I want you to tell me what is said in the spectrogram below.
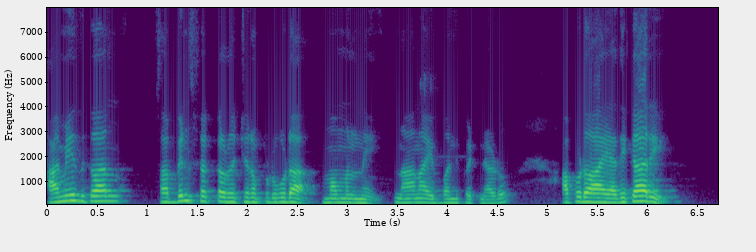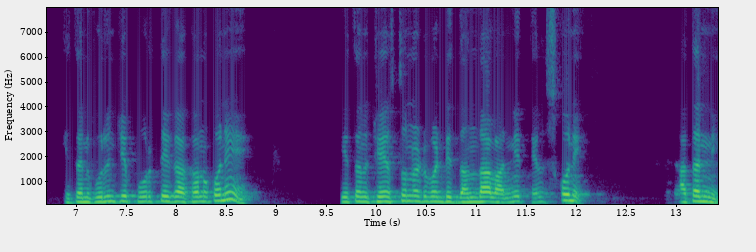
హమీద్ ఖాన్ సబ్ ఇన్స్పెక్టర్ వచ్చినప్పుడు కూడా మమ్మల్ని నానా ఇబ్బంది పెట్టినాడు. అప్పుడు ఆ అధికారి ఇతని గురించి పూర్తిగా కనుక్కొని ఇతను చేస్తున్నటువంటి దందాలు అన్నీ తెలుసుకొని అతన్ని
